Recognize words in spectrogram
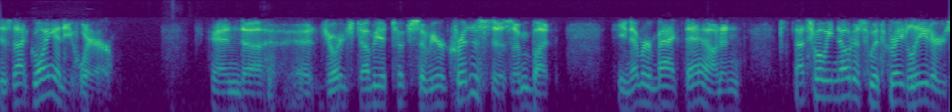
is not going anywhere. And uh, George W. took severe criticism, but he never backed down. And that's what we notice with great leaders,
